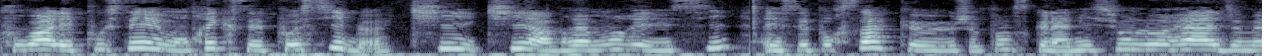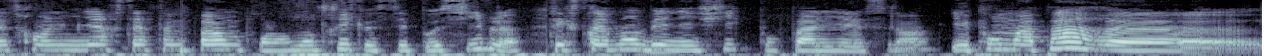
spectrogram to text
pouvoir les pousser et montrer que c'est possible. Qui qui a vraiment réussi? Et c'est pour ça que je pense que la mission de L'Oréal de mettre en lumière certaines femmes pour leur montrer que c'est possible c'est extrêmement bénéfique pour pallier à cela et pour ma part euh,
